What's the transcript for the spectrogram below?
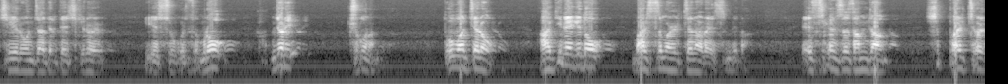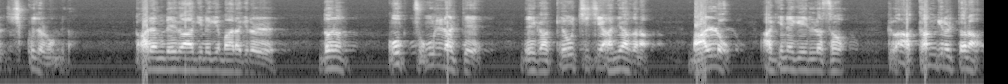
지혜로운 자들 되시기를 예수 그리스도로 간절히 축원합니다. 두 번째로 악인에게도 말씀을 전하라 했습니다. 에스겔서 3장 18절 19절 봅니다. 가령 내가 악인에게 말하기를 너는 꼭 죽으리라 할 때 내가 깨우치지 아니하거나 말로 악인에게 일러서 그 악한 길을 떠나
